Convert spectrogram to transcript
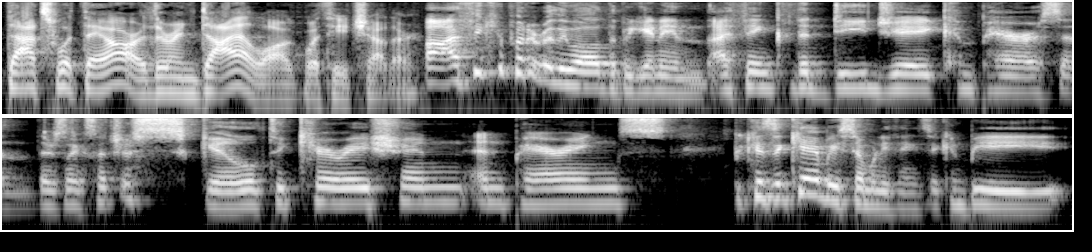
that's what they are. They're in dialogue with each other. Uh, I think you put it really well at the beginning. I think the DJ comparison, there's like such a skill to curation and pairings because it can be so many things. It can be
